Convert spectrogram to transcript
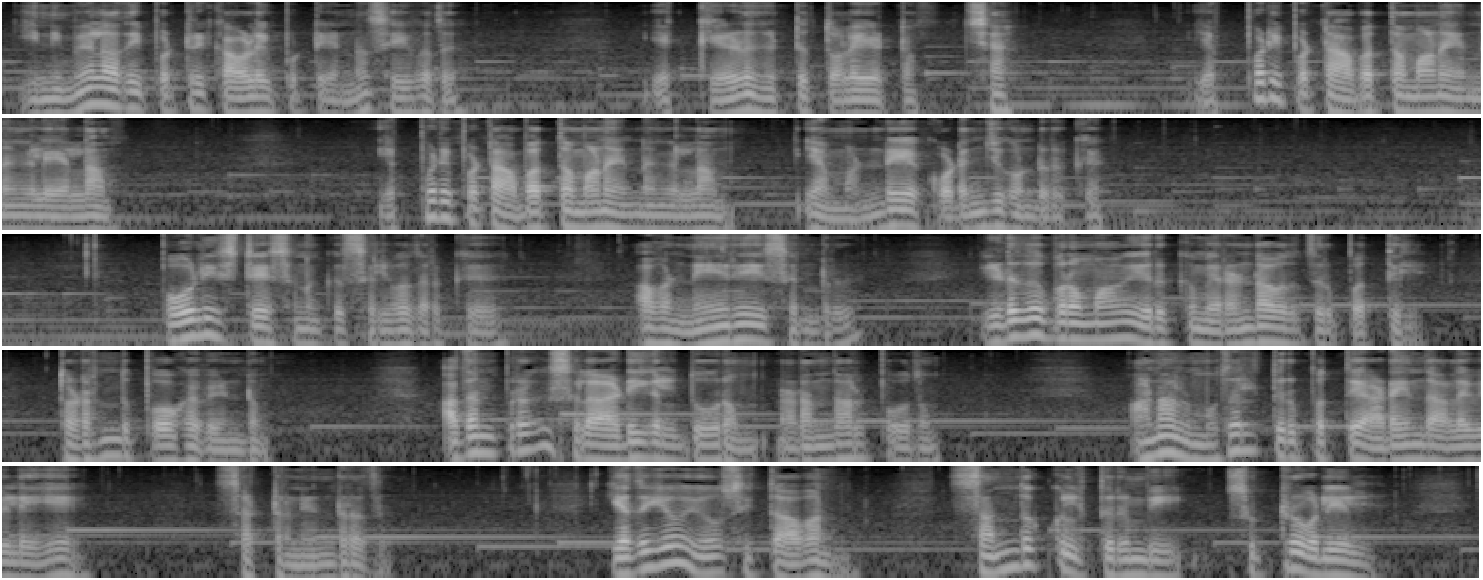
இனிமேல் அதை பற்றி கவலைப்பட்டு என்ன செய்வது? எக்கேடுகிட்டு தொலையட்டும். ச எப்படிப்பட்ட அபத்தமான எண்ணங்களை எல்லாம்? எப்படிப்பட்ட அபத்தமான எண்ணங்கள்லாம் என் மண்டையை குடைஞ்சு கொண்டிருக்கு? போலீஸ் ஸ்டேஷனுக்கு செல்வதற்கு அவன் நேரே சென்று இடதுபுறமாக இருக்கும் இரண்டாவது திருப்பத்தில் தொடர்ந்து போக வேண்டும். அதன் பிறகு சில அடிகள் தூரம் நடந்தால் போதும். ஆனால் முதல் திருப்பத்தை அடைந்த அளவிலேயே சற்று நின்றது. எதையோ யோசித்த அவன் சந்துக்குள் திரும்பி சுற்று வழியில்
